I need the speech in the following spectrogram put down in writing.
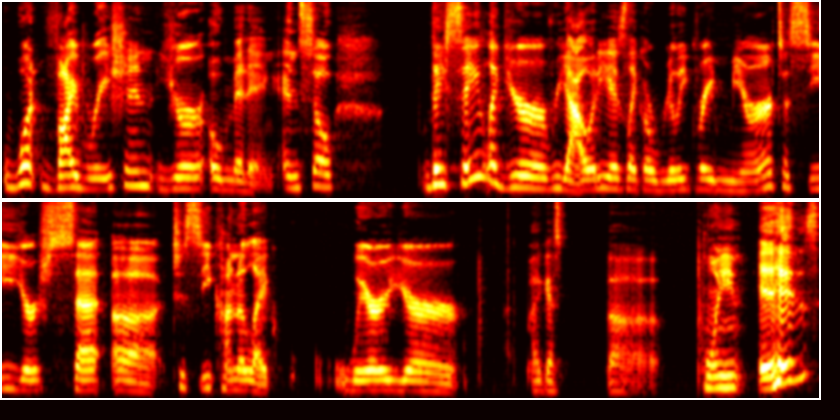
what vibration you're omitting. And so they say like your reality is like a really great mirror to see your set uh to see kind of like where your I guess uh point is,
